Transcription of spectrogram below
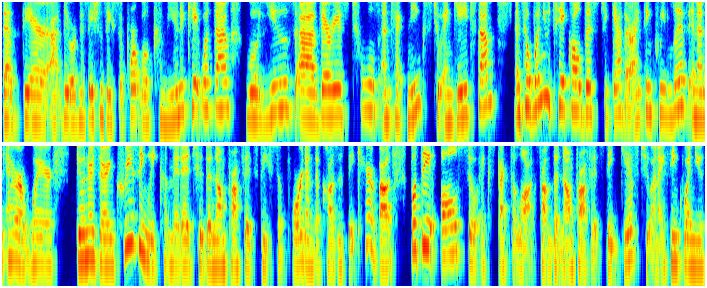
that their uh, the organizations they support will communicate with them, will use uh, various tools and techniques to engage them. And so, when you take all this together, I think we live in an era where donors are increasingly committed to the nonprofits they support and the causes they care about, but they also expect a lot from the nonprofits they give to. And I think when you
